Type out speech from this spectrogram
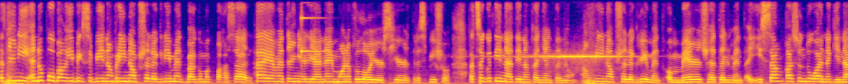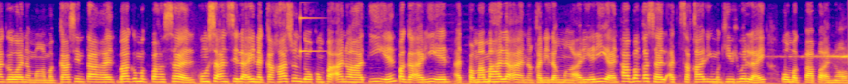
Attorney, ano po ba ang ibig sabihin ng prenuptial agreement bago magpakasal? Hi, I'm Attorney Eliana. I'm one of the lawyers here at Respicio. At sagutin natin ang kanyang tanong. Ang prenuptial agreement o marriage settlement ay isang kasunduan na ginagawa ng mga magkasintahan bago magpakasal kung saan sila ay nagkakasundo kung paano hatiin, pag-aariin at pamamahalaan ang kanilang mga ari-arian habang kasal at sakaling maghihiwalay o magpapaano.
